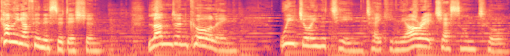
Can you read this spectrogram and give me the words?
Coming up in this edition, London Calling we join the team taking the RHS on tour,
